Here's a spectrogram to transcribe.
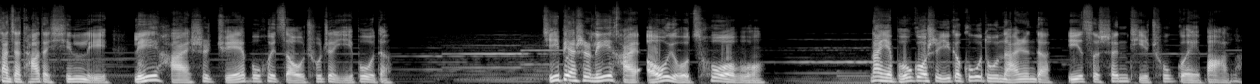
但在他的心里，李海是绝不会走出这一步的。即便是李海偶有错误，那也不过是一个孤独男人的一次身体出轨罢了，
